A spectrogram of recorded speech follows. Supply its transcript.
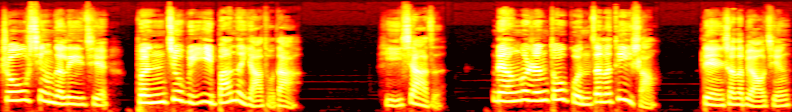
周兴的力气本就比一般的丫头大，一下子，两个人都滚在了地上，脸上的表情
